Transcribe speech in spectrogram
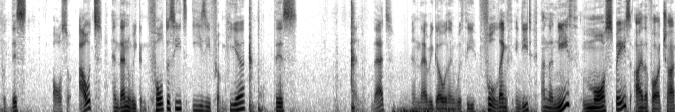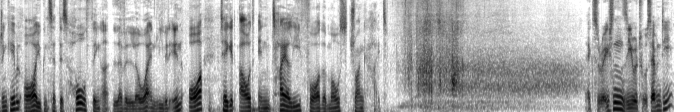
put this also out and then we can fold the seats easy from here. This that. And there we go then with the full length indeed. Underneath, more space either for a charging cable or you can set this whole thing a level lower and leave it in or take it out entirely for the most trunk height. Acceleration 0 to 70.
